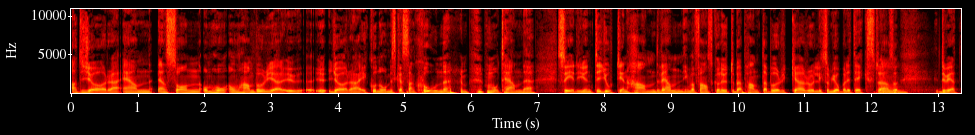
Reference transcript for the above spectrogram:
att göra en, en sån, om, hon, om han börjar u, u, göra ekonomiska sanktioner mot henne så är det ju inte gjort i en handvändning. Vad fan ska hon ut och börja panta burkar och liksom jobba lite extra? Alltså, du vet,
